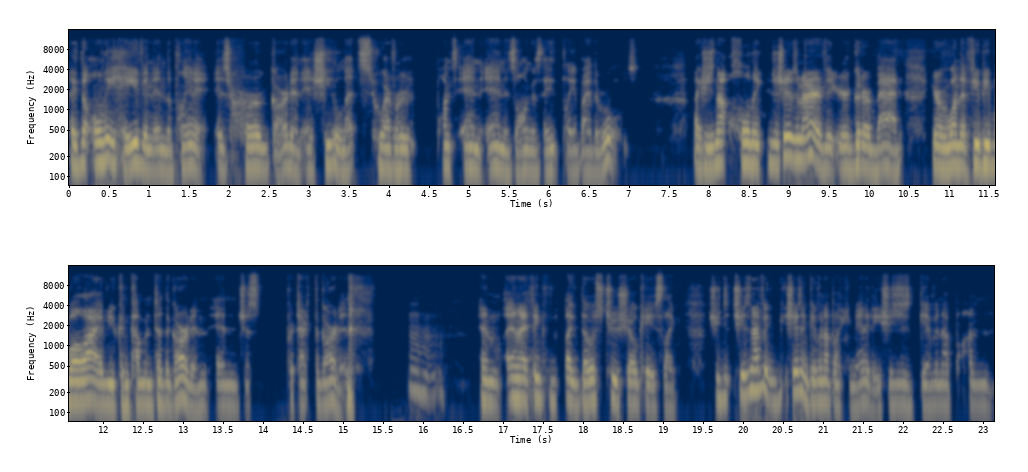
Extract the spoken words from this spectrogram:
like the only haven in the planet is her garden, and she lets whoever wants in in as long as they play by the rules. Like she's not holding. It doesn't matter if you're good or bad. You're one of the few people alive. You can come into the garden and just protect the garden. mm-hmm. and and I think like those two showcase like she she doesn't have she hasn't given up on humanity. She's just given up on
